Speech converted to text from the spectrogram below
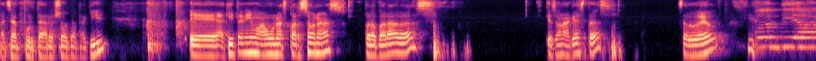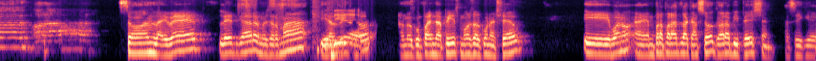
vaig a portar això cap aquí. Eh, aquí tenim a unes persones preparades, que són aquestes. Saludeu. Bon dia! Hola! Són la Ivet, l'Edgar, el meu germà, i el Víctor, el meu company de pis, molts el coneixeu. I, bueno, hem preparat la cançó Gotta Be Patient, així que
